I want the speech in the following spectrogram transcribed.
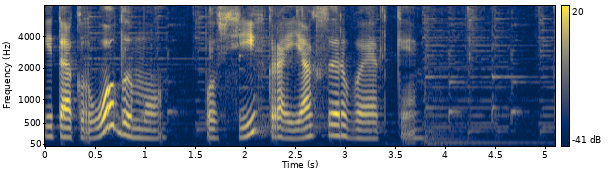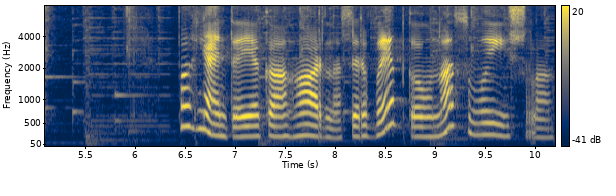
І так робимо по всіх краях серветки. Погляньте, яка гарна серветка у нас вийшла.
